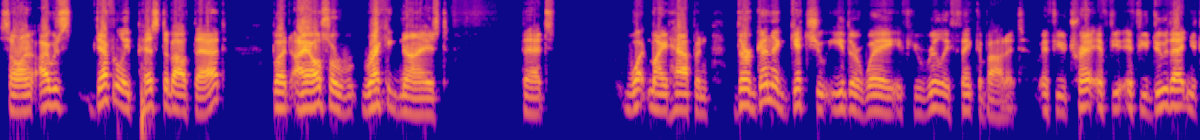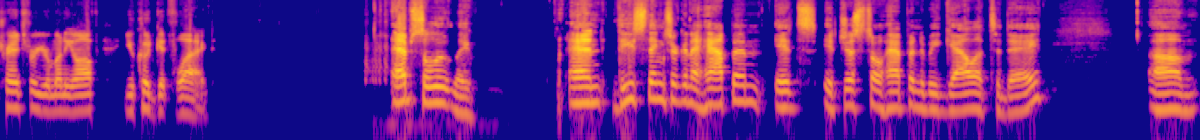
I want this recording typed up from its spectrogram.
So I, I was definitely pissed about that. But I also recognized that what might happen they're going to get you either way if you really think about it if you tra- if you if you do that and you transfer your money off you could get flagged absolutely and these things are going to happen. It's it just so happened to be Gala today. Um,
